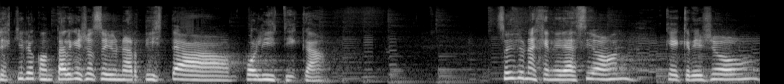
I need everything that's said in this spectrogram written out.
Les quiero contar que yo soy una artista política. Soy de una generación que creyó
